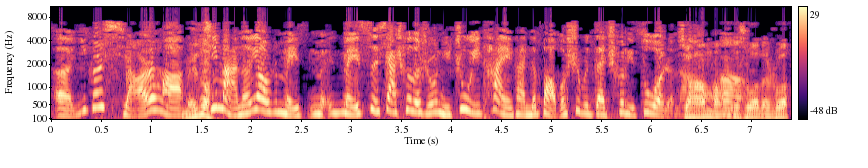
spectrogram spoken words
呃一根弦儿哈，没错，起码呢，要是每每每次下车的时候，你注意看一看，你的宝宝是不是在车里坐着呢？就好像猛子说的说。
